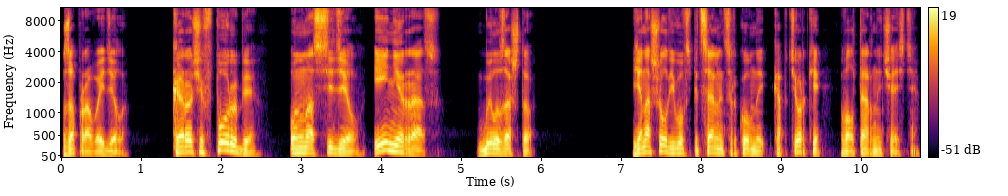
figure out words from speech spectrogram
За правое дело. Короче, в порубе он у нас сидел, и не раз. Было за что. Я нашел его в специальной церковной коптерке в алтарной части.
